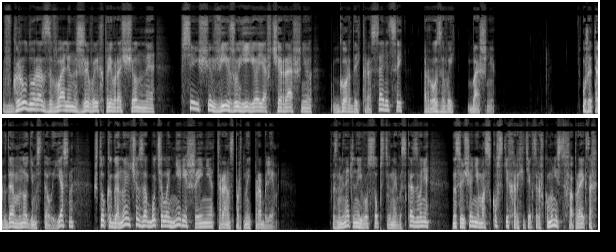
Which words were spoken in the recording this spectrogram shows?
в груду развалин живых превращенное, все еще вижу ее я вчерашнюю, гордой красавицей розовой башни. Уже тогда многим стало ясно, что Кагановича заботило не решение транспортной проблемы. Знаменательно его собственное высказывание – на совещании московских архитекторов-коммунистов о проектах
